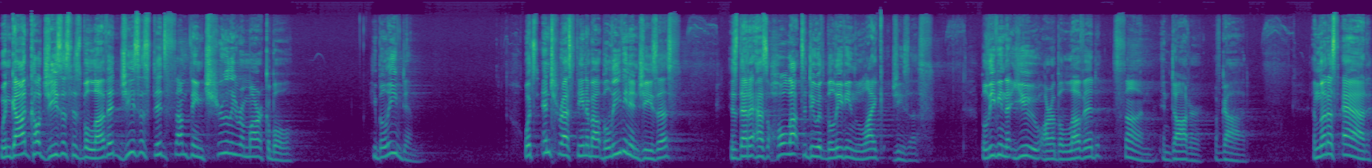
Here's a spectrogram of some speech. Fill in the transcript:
When God called Jesus his beloved, Jesus did something truly remarkable. He believed him. What's interesting about believing in Jesus is that it has a whole lot to do with believing like Jesus, believing that you are a beloved son and daughter of God. And let us add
